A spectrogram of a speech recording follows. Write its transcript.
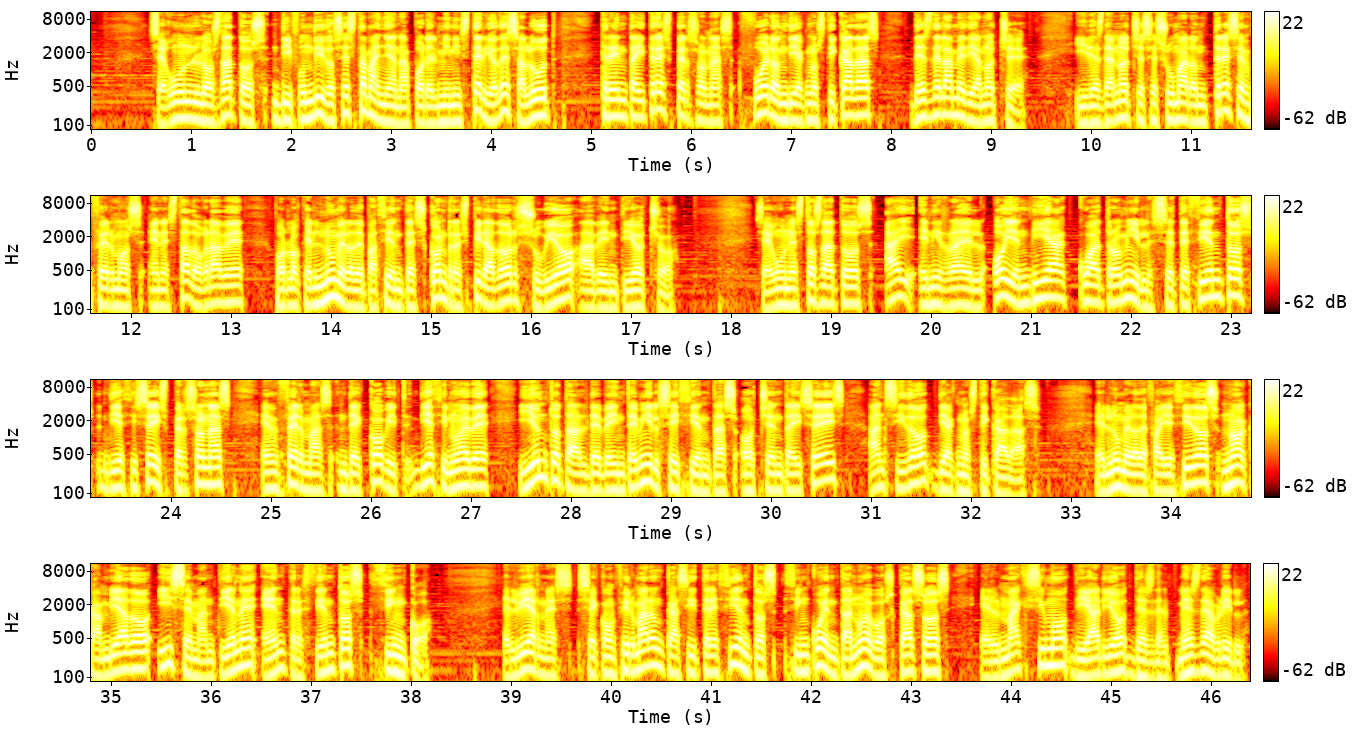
Según los datos difundidos esta mañana por el Ministerio de Salud, 33 personas fueron diagnosticadas desde la medianoche y desde anoche se sumaron tres enfermos en estado grave, por lo que el número de pacientes con respirador subió a 28. Según estos datos, hay en Israel hoy en día 4.716 personas enfermas de COVID-19 y un total de 20.686 han sido diagnosticadas. El número de fallecidos no ha cambiado y se mantiene en 305. El viernes se confirmaron casi 350 nuevos casos, el máximo diario desde el mes de abril.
